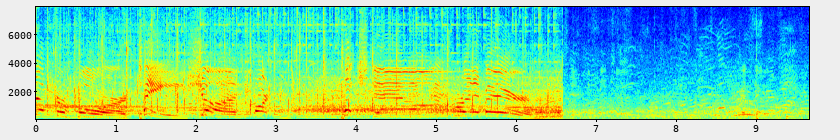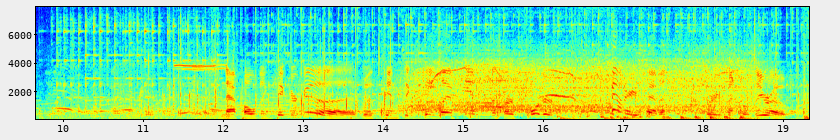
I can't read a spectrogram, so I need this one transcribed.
Number four, Tayshawn Martin. Touchdown, Granite Bears. Snap holding kicker good with 10-16 left in the first quarter. County 7, Surry Central 0.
